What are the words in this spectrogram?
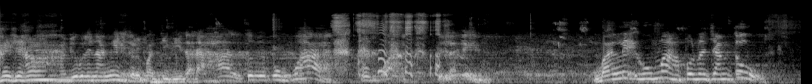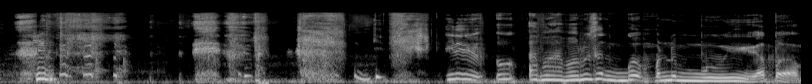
Ayah, dia boleh nangis tu depan TV. Tak ada hal. Tu dia perempuan. Perempuan. Dia lain. Balik rumah pun macam tu. Ini apa barusan gue menemui apa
